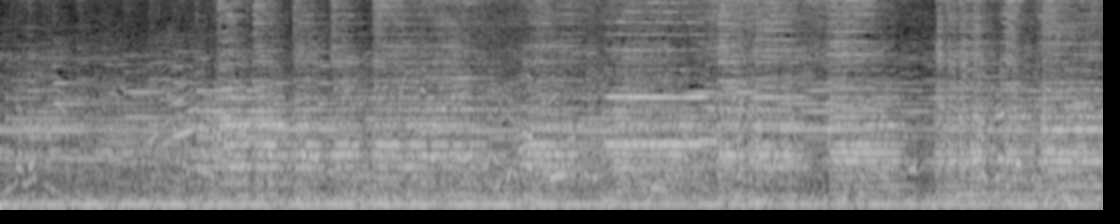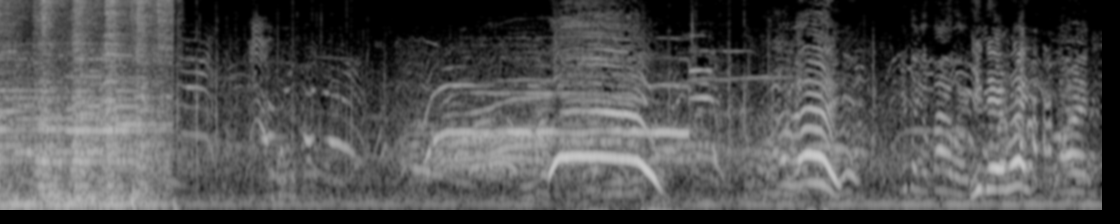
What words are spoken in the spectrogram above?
All right. You got your fireworks. You damn right. All right.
